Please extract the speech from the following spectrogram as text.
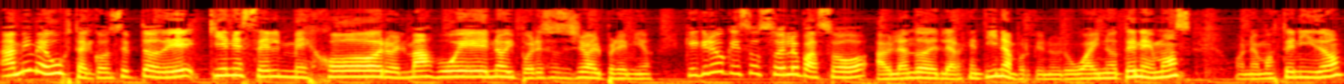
a mí me gusta el concepto de quién es el mejor o el más bueno y por eso se lleva el premio. Que creo que eso solo pasó, hablando de la Argentina, porque en Uruguay no tenemos o no hemos tenido.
